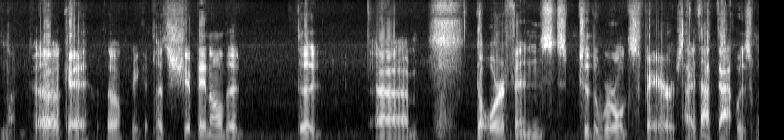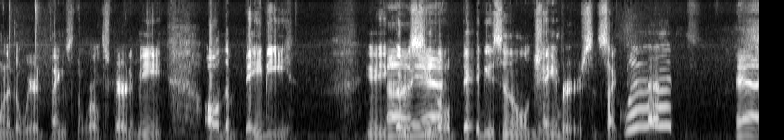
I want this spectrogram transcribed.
and like, oh, okay, so we could, let's ship in all the the um, the orphans to the World's Fairs. I thought that was one of the weird things the World's Fair to me. All the baby, you know, you go Oh, to see little babies in little chambers. It's like what? Yeah,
